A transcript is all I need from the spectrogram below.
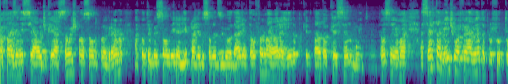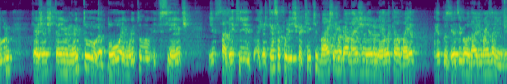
a fase inicial de criação e expansão do programa, a contribuição dele ali para a redução da desigualdade então foi maior ainda porque ele estava crescendo muito. Né? Então, assim, é, uma, é certamente uma ferramenta para o futuro que a gente tem muito é, boa e muito eficiente de saber que a gente tem essa política aqui que basta jogar mais dinheiro nela que ela vai reduzir a desigualdade mais ainda.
